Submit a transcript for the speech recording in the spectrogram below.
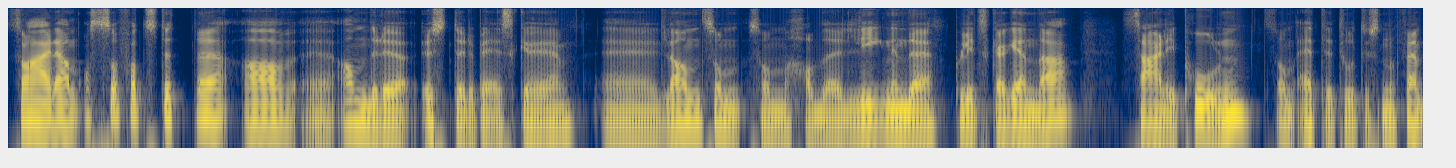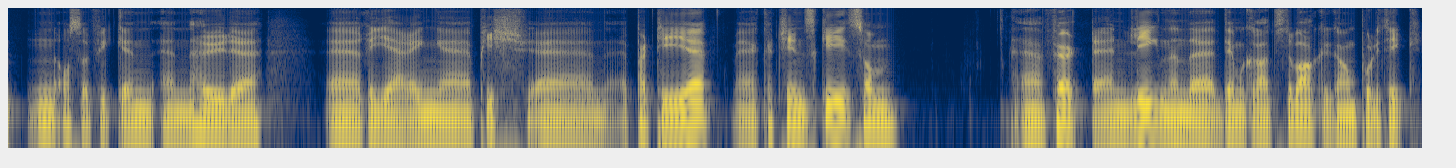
Så har han også fått støtte av eh, andre østeuropeiske eh, land som, som hadde lignende politisk agenda, særlig Polen, som etter 2015 også fikk en, en høyre eh, regjering, eh, PiS-partiet, med Kaczynski, som eh, førte en lignende demokratisk tilbakegang-politikk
